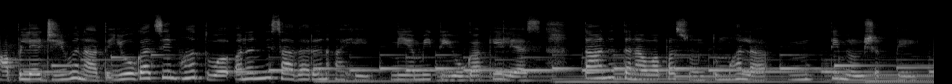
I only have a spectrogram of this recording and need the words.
आपल्या जीवनात योगाचे महत्त्व अनन्यसाधारण आहे. नियमित योगा केल्यास ताणतणावापासून तुम्हाला मुक्ती मिळू शकते.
